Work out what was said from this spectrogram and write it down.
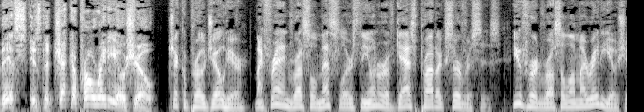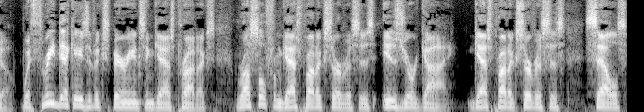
This is the Checka Pro Radio Show. Checker Pro Joe here. My friend Russell Metzler is the owner of Gas Product Services. You've heard Russell on my radio show. With three decades of experience in gas products, Russell from Gas Product Services is your guy. Gas Product Services sells,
